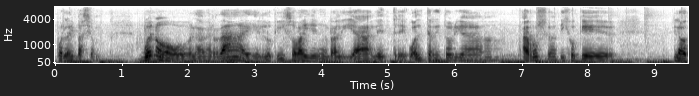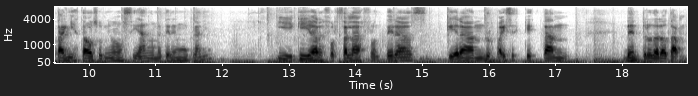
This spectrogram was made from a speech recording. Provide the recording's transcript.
por la invasión. Bueno, la verdad, eh, lo que hizo Biden en realidad le entregó el territorio a, a Rusia, dijo que la OTAN y Estados Unidos se iban a meter en Ucrania y que iba a reforzar las fronteras que eran los países que están dentro de la OTAN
